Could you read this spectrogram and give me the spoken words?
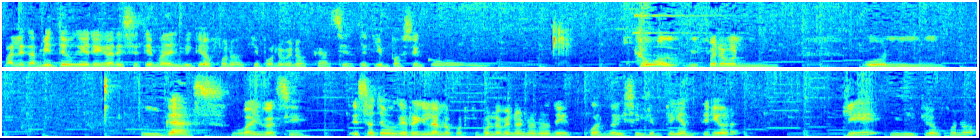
Vale, también tengo que agregar ese tema del micrófono, que por lo menos cada cierto tiempo hacen como un... Como si fuera un... Un... Un gas o algo así. Eso tengo que arreglarlo, porque por lo menos no noté cuando hice el gameplay anterior que mi micrófono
